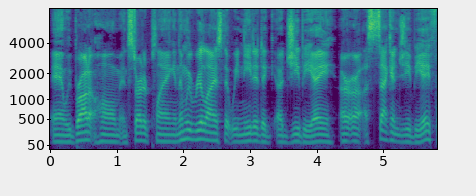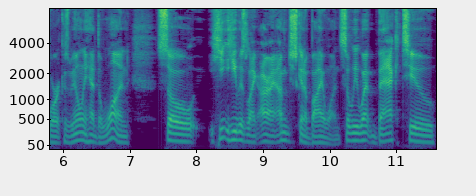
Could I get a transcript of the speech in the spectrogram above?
and we brought it home and started playing. And then we realized that we needed a, a GBA or a second GBA for it because we only had the one. So he, he was like, all right, I'm just to buy one. So we went back to,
